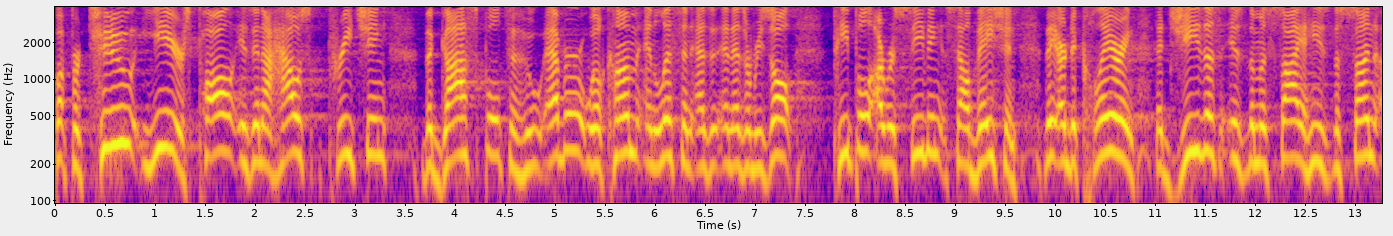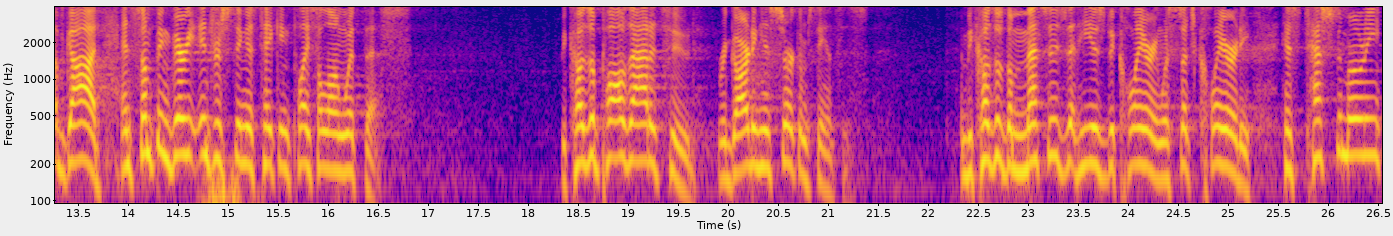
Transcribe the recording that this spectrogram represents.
But for two years, Paul is in a house preaching the gospel to whoever will come and listen. As and as a result, People are receiving salvation. They are declaring that Jesus is the Messiah, He is the Son of God. And something very interesting is taking place along with this. Because of Paul's attitude regarding his circumstances, and because of the message that he is declaring with such clarity, his testimony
